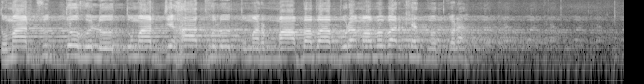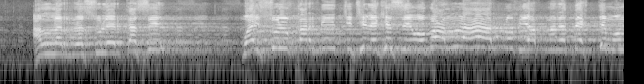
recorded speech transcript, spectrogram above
তোমার যুদ্ধ হলো, তোমার জেহাদ হলো, তোমার মা বাবা, বুড়া মা বাবার খেদমত করা। আল্লাহর রসুলের কাছে ওয়াইসুল কারনি চিঠি লিখেছে ও আল্লাহর নবী, আপনারা দেখতে মন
